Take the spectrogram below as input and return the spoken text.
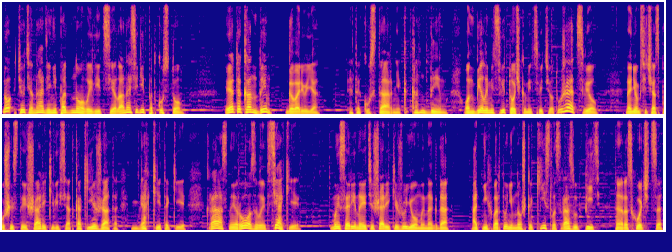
Но тетя Надя не под новый вид села, она сидит под кустом. «Это кандым», — говорю я. Это кустарник, кандым. Он белыми цветочками цветет, уже отцвел. На нем сейчас пушистые шарики висят, как ежата, мягкие такие, красные, розовые, всякие. Мы с Ариной эти шарики жуем иногда. От них во рту немножко кисло, сразу пить расхочется.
